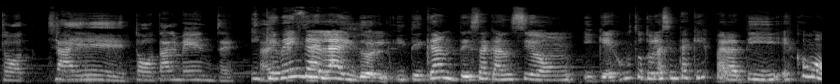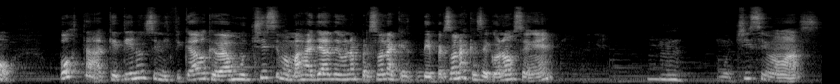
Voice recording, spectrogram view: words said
Total, totalmente. Y ¿Sabes que venga el idol y te cante esa canción y que justo tú la sientas que es para ti, es como posta que tiene un significado que va muchísimo más allá de una persona que, de personas que se conocen, ¿eh? Mm. Muchísimo más.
